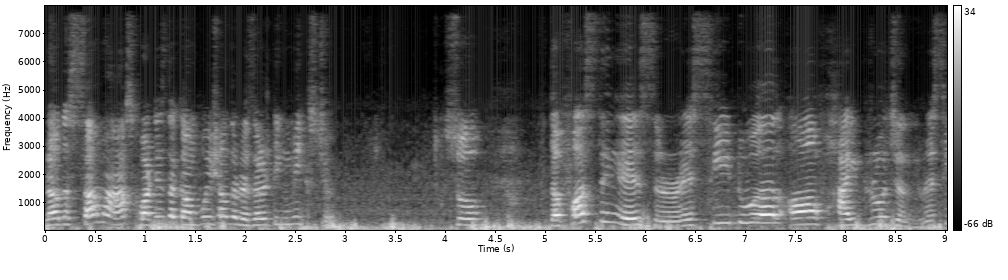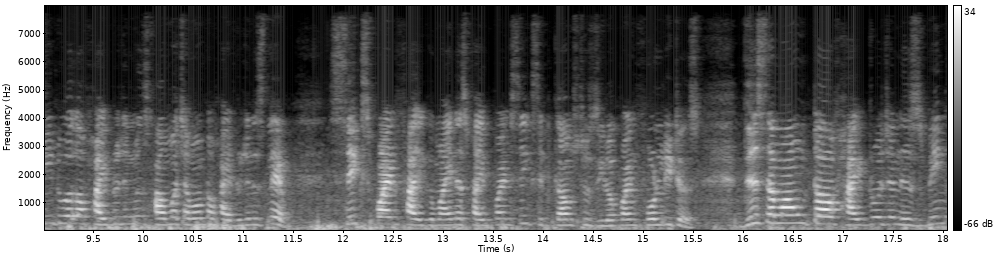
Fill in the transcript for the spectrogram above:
Now the sum asks what is the composition of the resulting mixture. So the first thing is residual of hydrogen. Residual of hydrogen means how much amount of hydrogen is left. 6.5 minus 5.6 it comes to 0.4 liters. This amount of hydrogen is being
